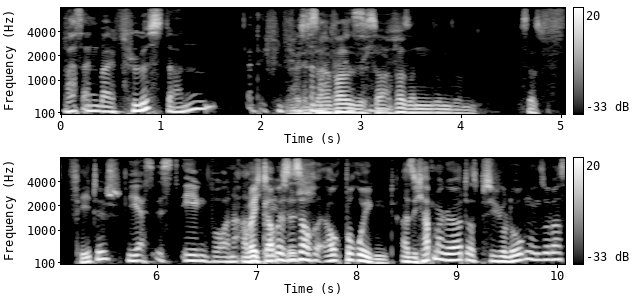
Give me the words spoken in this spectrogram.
was einen bei Flüstern, ich finde Ja, das Flüstern ist einfach, das ist einfach so ein, so ein, so ein Ist das Fetisch? Ja, es ist irgendwo eine Art Aber ich glaube, es ist auch, auch beruhigend. Also ich habe mal gehört, dass Psychologen und sowas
